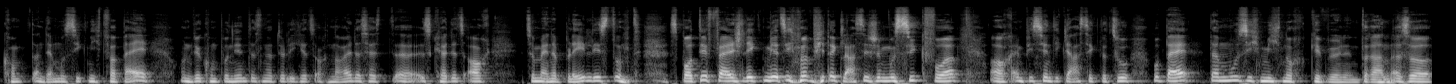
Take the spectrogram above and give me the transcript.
kommt an der Musik nicht vorbei. Und wir komponieren das natürlich jetzt auch neu. Das heißt, äh, es gehört jetzt auch zu meiner Playlist und Spotify schlägt mir jetzt immer wieder klassische Musik vor, auch ein bisschen die Klassik dazu. Wobei, da muss ich mich noch gewöhnen dran. Also,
